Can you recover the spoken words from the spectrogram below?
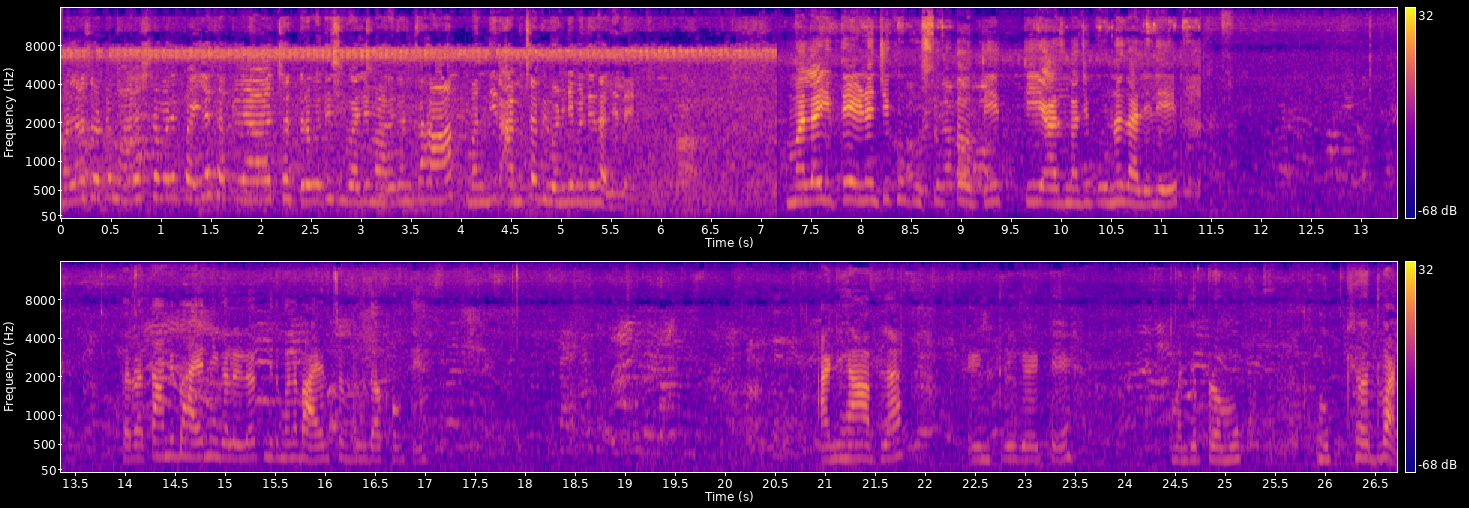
मला असं वाटतं महाराष्ट्रामध्ये पहिलेच आपल्या छत्रपती शिवाजी महाराजांचा हा मंदिर आमच्या भिवंडीमध्ये झालेला आहे. मला इथे येण्याची खूप उत्सुकता होती. ती आज माझी पूर्ण झालेली आहे. तर आता आम्ही बाहेर निघालेलो मी तुम्हाला बाहेरचं व्ह्यू दाखवते. आणि हा आपला एंट्री गेट आहे. म्हणजे प्रमुख मुख्य द्वार.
